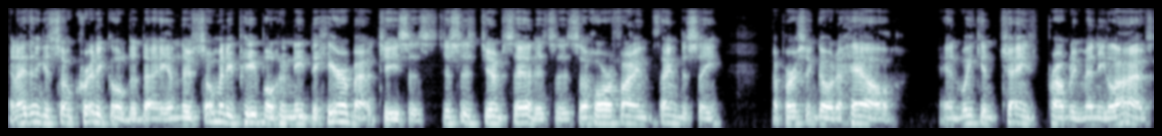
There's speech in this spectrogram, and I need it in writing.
And I think it's so critical today. And there's so many people who need to hear about Jesus. Just as Jim said, it's, it's a horrifying thing to see a person go to hell. And we can change probably many lives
